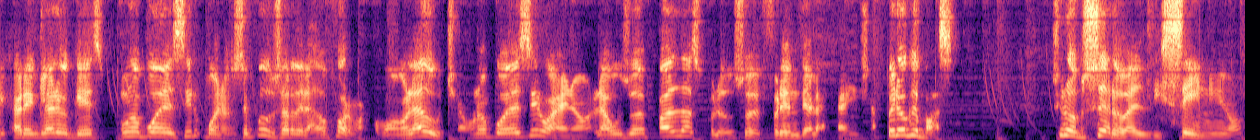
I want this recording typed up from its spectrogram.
dejar en claro que es, uno puede decir, bueno, se puede usar de las dos formas, como con la ducha. Uno puede decir, bueno, la uso de espaldas o la uso de frente a las canillas. Pero ¿qué pasa? Si uno observa el diseño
